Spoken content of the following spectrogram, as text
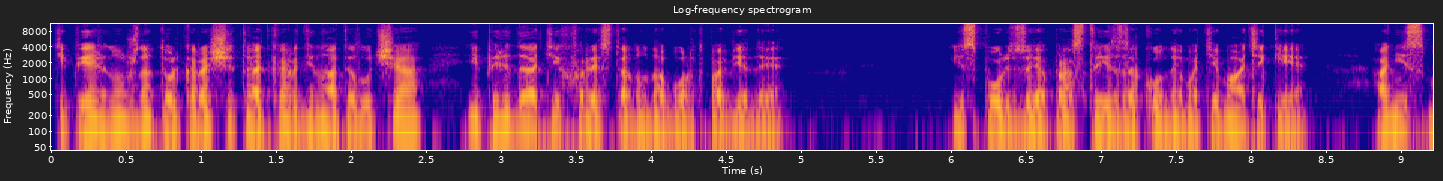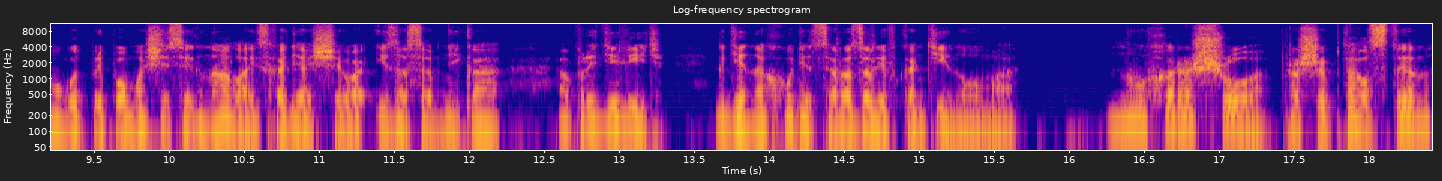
Теперь нужно только рассчитать координаты луча и передать их Фрестону на борт Победы. Используя простые законы математики, они смогут при помощи сигнала, исходящего из особняка, определить, где находится разрыв континуума. «Ну, хорошо», – прошептал Стэн,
